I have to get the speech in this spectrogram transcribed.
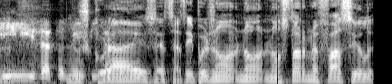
Exatamente, nos corais, etc. E depois não, não, não se torna fácil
